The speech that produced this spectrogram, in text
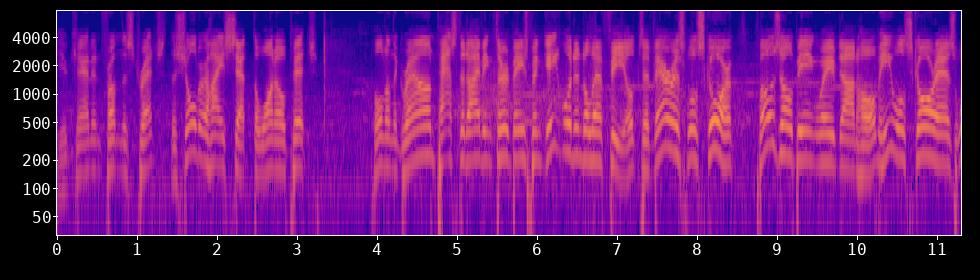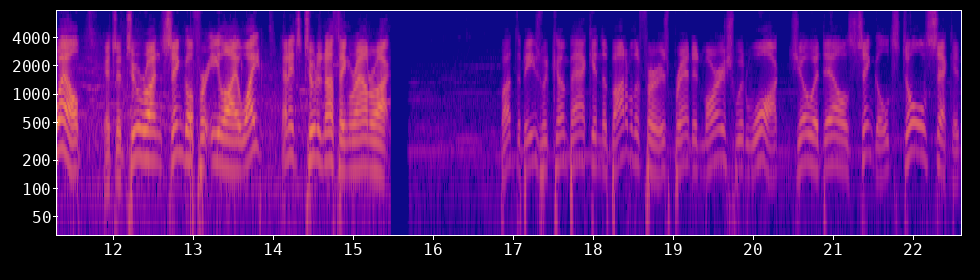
Buchanan from the stretch, the shoulder high set, the 1 0 pitch. Pulled on the ground, past the diving third baseman Gatewood into left field. Taveras will score. Pozo being waved on home. He will score as well. It's a two run single for Eli White, and it's 2 to nothing Round Rock. But the Bees would come back in the bottom of the first. Brandon Marsh would walk. Jo Adell singled, stole second.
